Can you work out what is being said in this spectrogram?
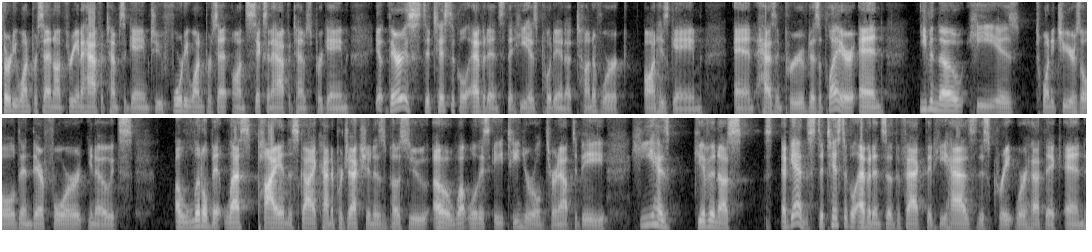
31% on three and a half attempts a game to 41% on six and a half attempts per game. You know, there is statistical evidence that he has put in a ton of work on his game and has improved as a player. And even though he is 22 years old and therefore, you know, it's a little bit less pie in the sky kind of projection as opposed to, oh, what will this 18 year old turn out to be? He has given us again statistical evidence of the fact that he has this great work ethic and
